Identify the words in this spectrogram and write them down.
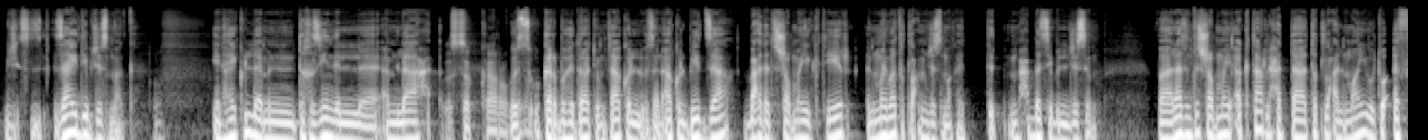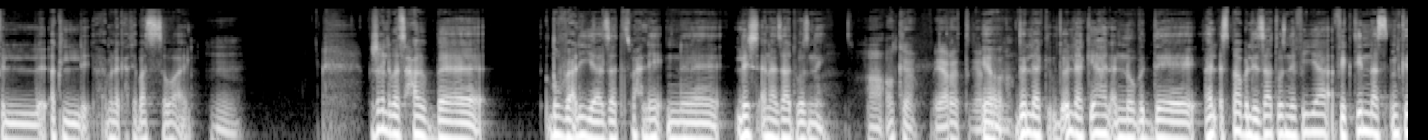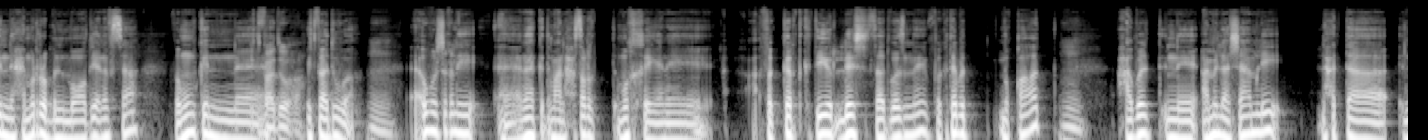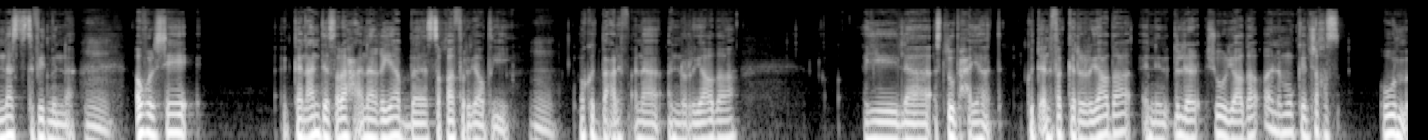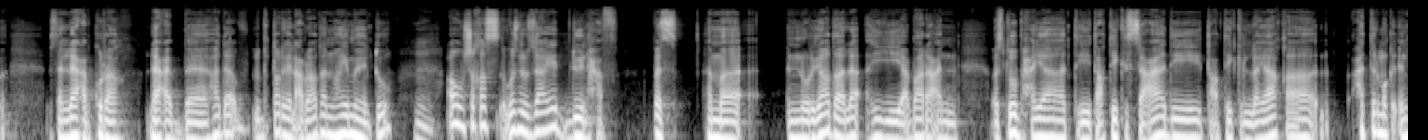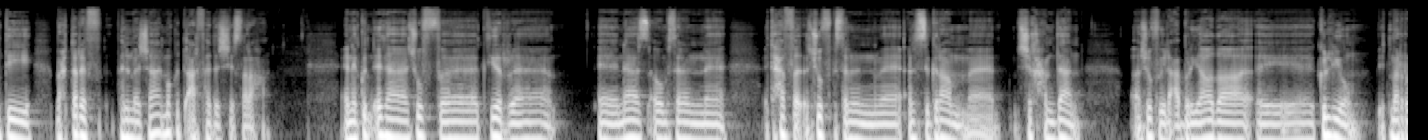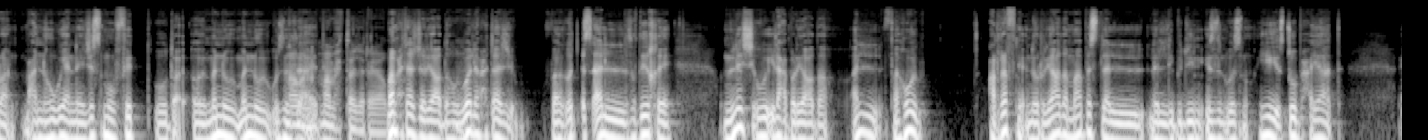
زايدة بجسمك أوف. يعني هي كلها من تخزين الأملاح السكر والس- وكده. والكربوهيدرات يوم تاكل مثلا آكل بيتزا بعدها تشرب مي كتير المي ما تطلع من جسمك محبسة بالجسم. فلازم تشرب مي أكثر لحتى تطلع المي وتوقف الأكل اللي يعمل لك احتباس السوائل. مم. فشغلي بس حابب ضوي علي اذا تسمح لي إن ليش أنا زاد وزني؟ آه okay. يا ريت بدي لك بدي أقول لك إياها لأنه بدي هالأسباب اللي زاد وزني فيها في كتير ناس يمكن يمروا بالمواضيع نفسها فممكن يتفادوها يتفادوها مم. أول شغلة آه، أنا طبعا حصرت مخي يعني فكرت كتير ليش زاد وزني فكتبت نقاط مم. حاولت إني أعملها شاملة لحتى الناس تستفيد منها مم. أول شيء كان عندي صراحة أنا غياب الثقافه الرياضية مم. ما كنت بعرف أنا إنه الرياضة هي لأسلوب حياة كنت أنا أفكر الرياضة إني شو رياضه أنا ممكن شخص هو مثلا لاعب كرة لاعب هذا بيضطر يلعب رياضة إنه هي مهنته. أو شخص وزنه زايد بده ينحف بس أما إنه رياضة لا هي عبارة عن أسلوب حياة هي تعطيك السعادة تعطيك اللياقة. حتى لما كنت أنت محترف بهالمجال ما كنت أعرف هذا الشيء صراحة. يعني كنت أنا أشوف آه، كثير آه، آه، ناس أو مثلا اتحفز أشوف مثلا إنستغرام الشيخ حمدان. أشوفه يلعب رياضة آه، كل يوم يتمرن مع إنه هو يعني جسمه فت وضع- منه منه وزن ما زايد. ما محتاج رياضة. ما محتاج رياضة هو. ولا محتاج. فكنت أسأل صديقي إنه ليش هو يلعب رياضة؟ قال فهو عرفني إنه الرياضة ما بس لل- للي بدهم ينزل وزنه هي أسلوب حياة.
